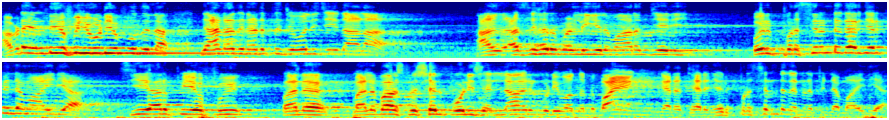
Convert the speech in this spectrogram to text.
അവിടെ L D F U D F ഒന്നുമില്ല. ഞാൻ അതിനടുത്ത് ജോലി ചെയ്ത ആളാ. അസിഹർ പള്ളിയിൽ മാറഞ്ചേരി. ഒരു പ്രസിഡന്റ് തെരഞ്ഞെടുപ്പിന്റെ മാതിരിയ സി ആർ പി എഫ് പിന്നെ മലബാർ സ്പെഷ്യൽ പോലീസ് എല്ലാവരും കൂടി വന്നിട്ട് ഭയങ്കര തെരഞ്ഞെടുപ്പ് പ്രസിഡന്റ് തെരഞ്ഞെടുപ്പിന്റെ മാതിരിയ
